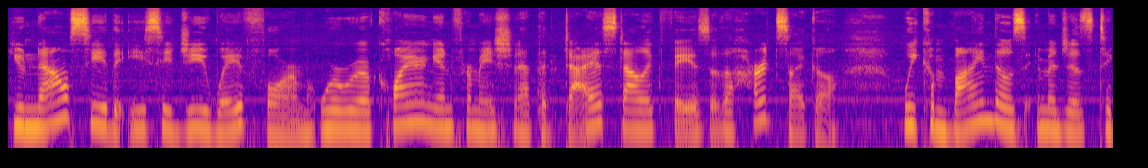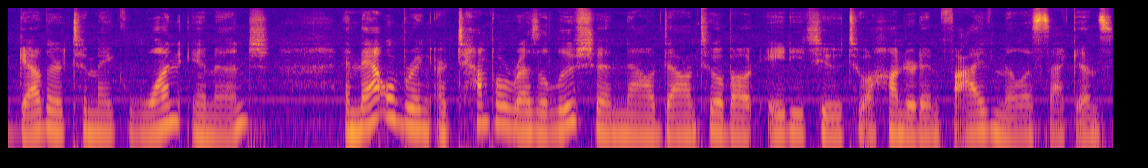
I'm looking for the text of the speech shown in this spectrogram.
you now see the ECG waveform where we're acquiring information at the diastolic phase of the heart cycle. We combine those images together to make one image and that will bring our tempo resolution now down to about 82 to 105 milliseconds.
